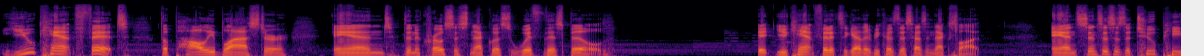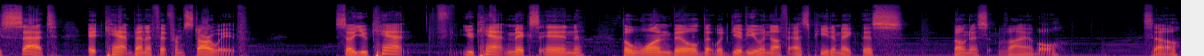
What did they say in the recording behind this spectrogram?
You can't fit the Poly Blaster and the Necrosis Necklace with this build. It, you can't fit it together because this has a neck slot. And since this is a two-piece set, it can't benefit from Starweave. So you can't you can't mix in the one build that would give you enough SP to make this bonus viable. So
